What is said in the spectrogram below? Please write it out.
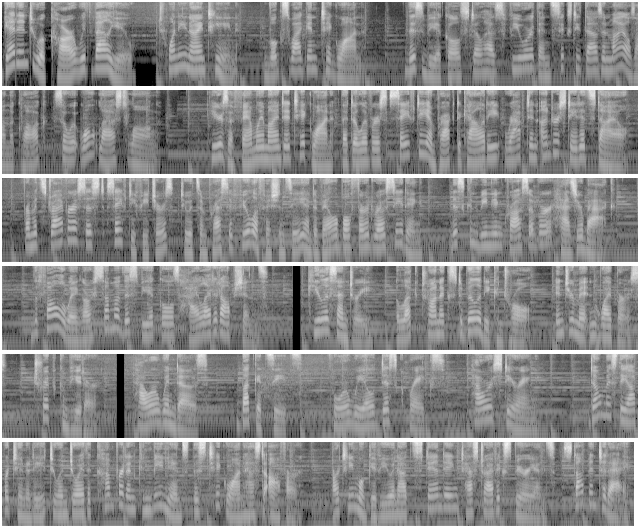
Get into a car with value. 2019 Volkswagen Tiguan. This vehicle still has fewer than 60,000 miles on the clock, so it won't last long. Here's a family-minded Tiguan that delivers safety and practicality wrapped in understated style. From its driver assist safety features to its impressive fuel efficiency and available third-row seating, this convenient crossover has your back. The following are some of this vehicle's highlighted options. Keyless entry, electronic stability control, intermittent wipers, trip computer, power windows, bucket seats, four-wheel disc brakes, power steering. Don't miss the opportunity to enjoy the comfort and convenience this Tiguan has to offer. Our team will give you an outstanding test drive experience. Stop in today.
